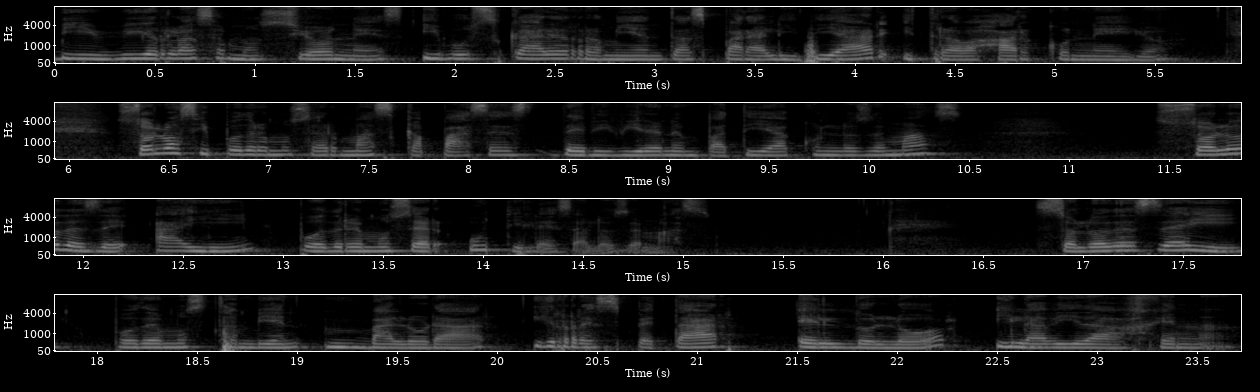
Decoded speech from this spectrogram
vivir las emociones y buscar herramientas para lidiar y trabajar con ello. Solo así podremos ser más capaces de vivir en empatía con los demás Solo desde ahí podremos ser útiles a los demás. Solo desde ahí podemos también valorar y respetar el dolor y la vida ajena.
